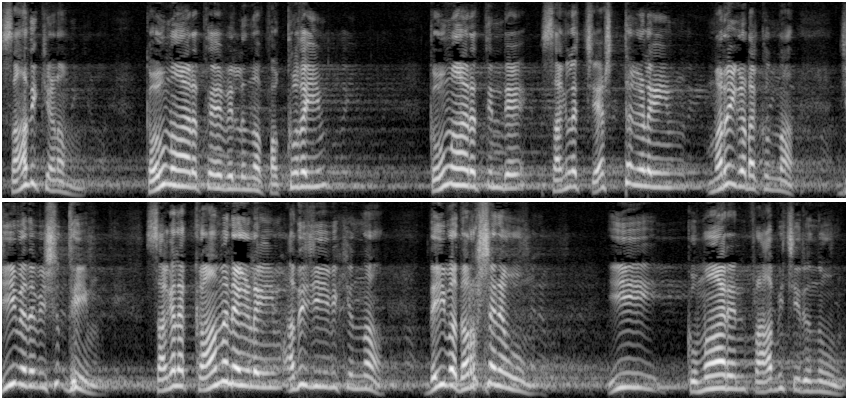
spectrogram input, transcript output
സാധിക്കണം. കൗമാരത്തെ വെല്ലുന്ന പക്വതയും കൗമാരത്തിന്റെ സകല ചേഷ്ടകളെയും മറികടക്കുന്ന ജീവിത വിശുദ്ധിയും സകല കാമനകളെയും അതിജീവിക്കുന്ന ദൈവദർശനവും ഈ കുമാരൻ പ്രാപിച്ചിരുന്നു.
